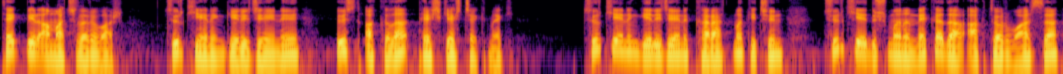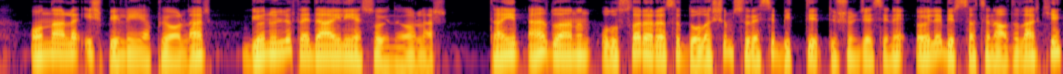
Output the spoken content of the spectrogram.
Tek bir amaçları var. Türkiye'nin geleceğini üst akıla peşkeş çekmek. Türkiye'nin geleceğini karartmak için Türkiye düşmanı ne kadar aktör varsa onlarla işbirliği yapıyorlar, gönüllü fedailiğe soyunuyorlar. Tayyip Erdoğan'ın uluslararası dolaşım süresi bitti düşüncesini öyle bir satın aldılar ki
